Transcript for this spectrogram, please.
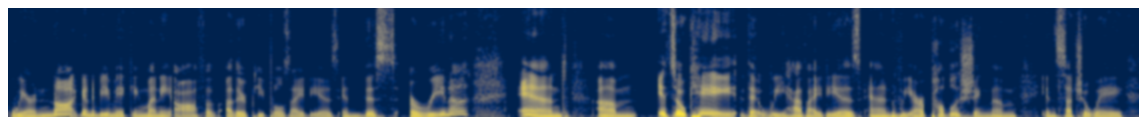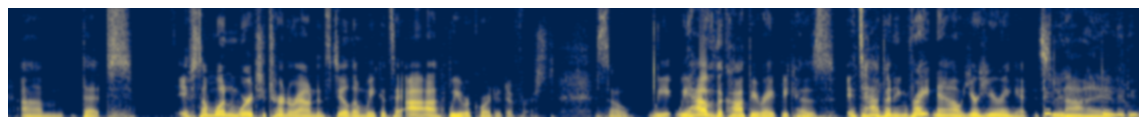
We are not going to be making money off of other people's ideas in this arena. And um, it's okay that we have ideas and we are publishing them in such a way um, that if someone were to turn around and steal them, we could say, ah, ah, we recorded it first. So we, we have the copyright because it's happening right now. You're hearing it. It's live.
